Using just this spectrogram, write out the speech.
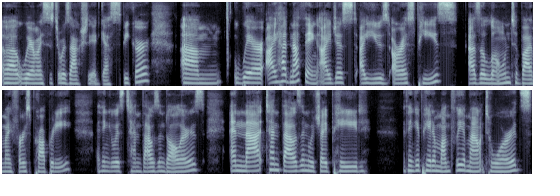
uh, where my sister was actually a guest speaker. Um, where I had nothing. I just I used RSPs as a loan to buy my first property. I think it was $10,000 and that 10,000 which I paid I think I paid a monthly amount towards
